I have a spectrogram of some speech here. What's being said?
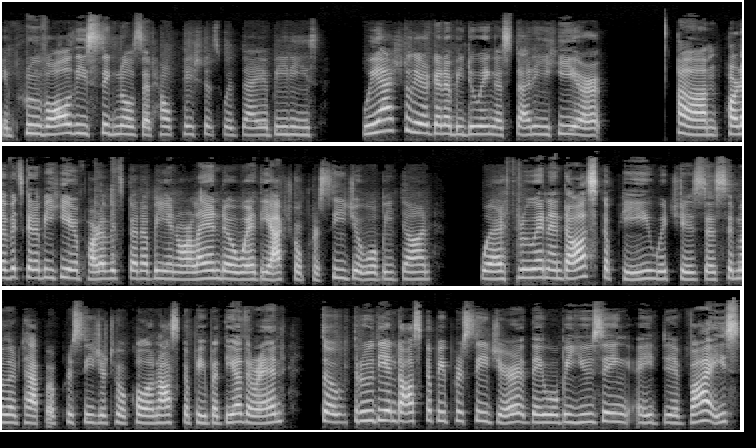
improve all these signals that help patients with diabetes. We actually are going to be doing a study here um, part of it's going to be here, part of it's going to be in Orlando, where the actual procedure will be done. Where through an endoscopy, which is a similar type of procedure to a colonoscopy, but the other end. So, through the endoscopy procedure, they will be using a device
